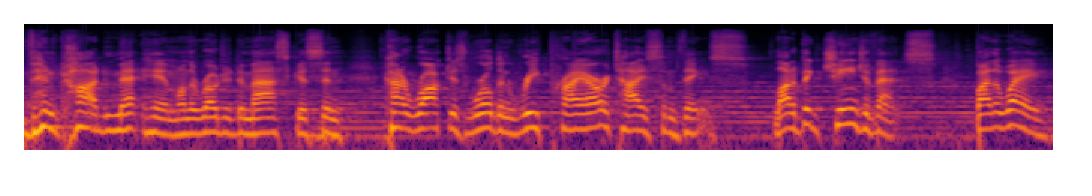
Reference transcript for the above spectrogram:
Then God met him on the road to Damascus and kind of rocked his world and reprioritized some things a lot of big change events. By the way,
